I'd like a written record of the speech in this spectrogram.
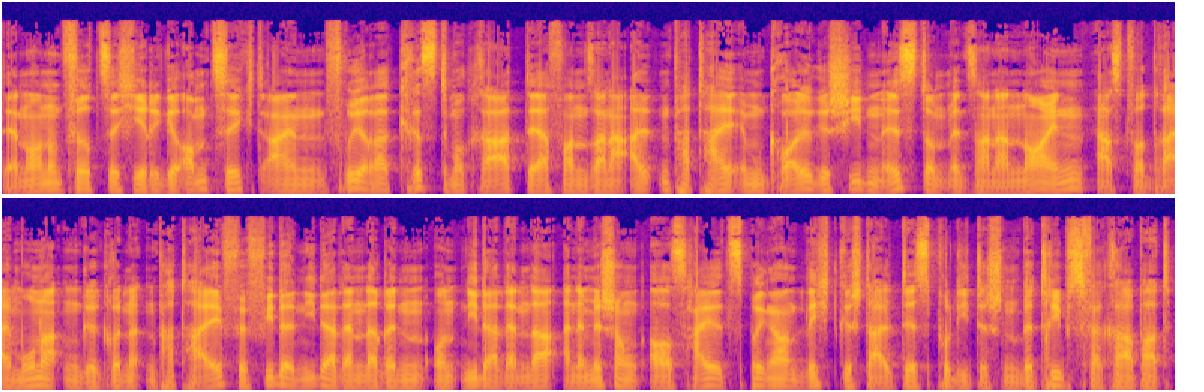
der 49-jährige Omtzigt, ein früherer Christdemokrat, der von seiner alten Partei im Groll geschieden ist und mit seiner neuen, erst vor drei Monaten gegründeten Partei für viele Niederländerinnen und Niederländer eine Mischung aus Heilsbringer und Lichtgestalt des politischen Betriebs verkörpert.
